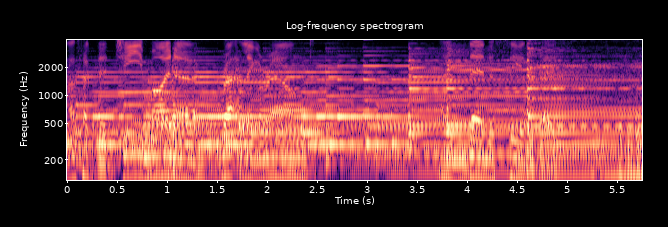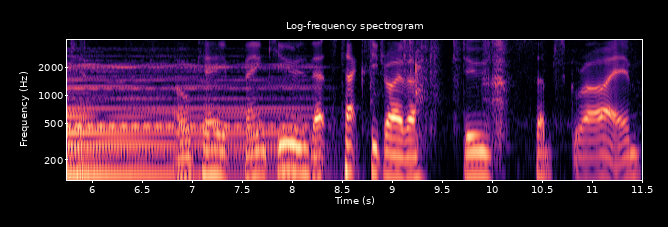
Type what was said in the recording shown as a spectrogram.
That's like the G minor rattling around, and then a C in the bass. That's pretty much it. Okay, thank you. That's Taxi Driver. Do subscribe.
